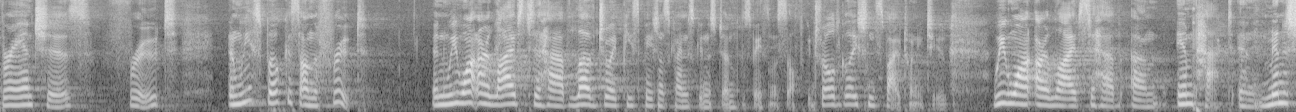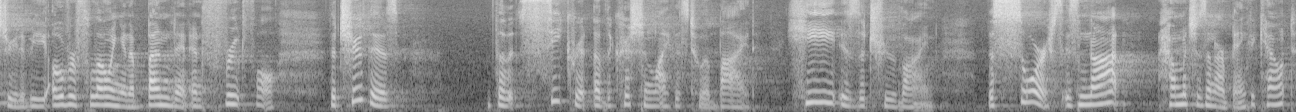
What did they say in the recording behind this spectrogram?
branches, fruit, and we focus on the fruit. And we want our lives to have love, joy, peace, patience, kindness, goodness, gentleness, faithfulness, self-control. Galatians 5:22. We want our lives to have um, impact and ministry to be overflowing and abundant and fruitful. The truth is, the secret of the Christian life is to abide. He is the true vine. The source is not how much is in our bank account.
